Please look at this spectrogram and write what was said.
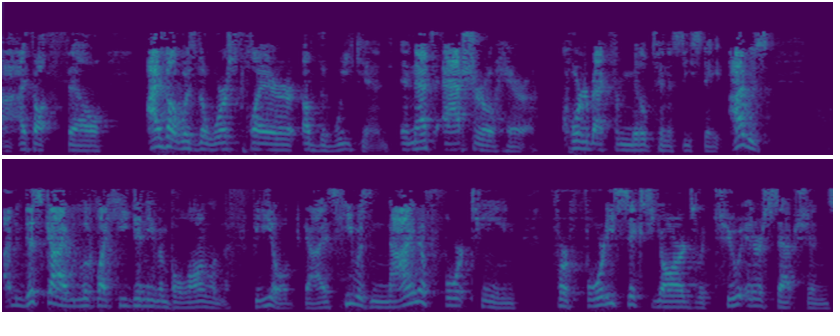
I thought fell, I thought was the worst player of the weekend, and that's Asher O'Hara, quarterback from Middle Tennessee State. I was, I mean, this guy looked like he didn't even belong on the field, guys. He was nine of fourteen for 46 yards with two interceptions,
